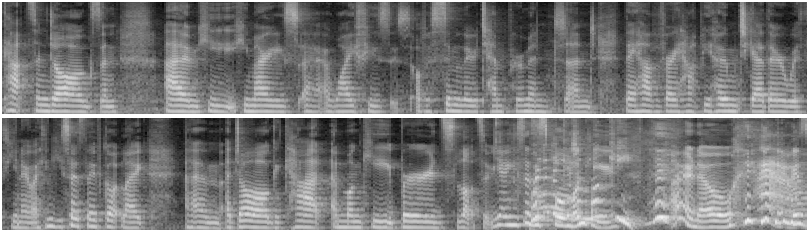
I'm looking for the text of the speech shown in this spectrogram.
cats and dogs and um, he he marries uh, a wife who's is of a similar temperament and they have a very happy home together with you know I think he says they've got like um, a dog a cat a monkey birds lots of yeah he says Where a small a monkey. monkey? I don't know. it was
